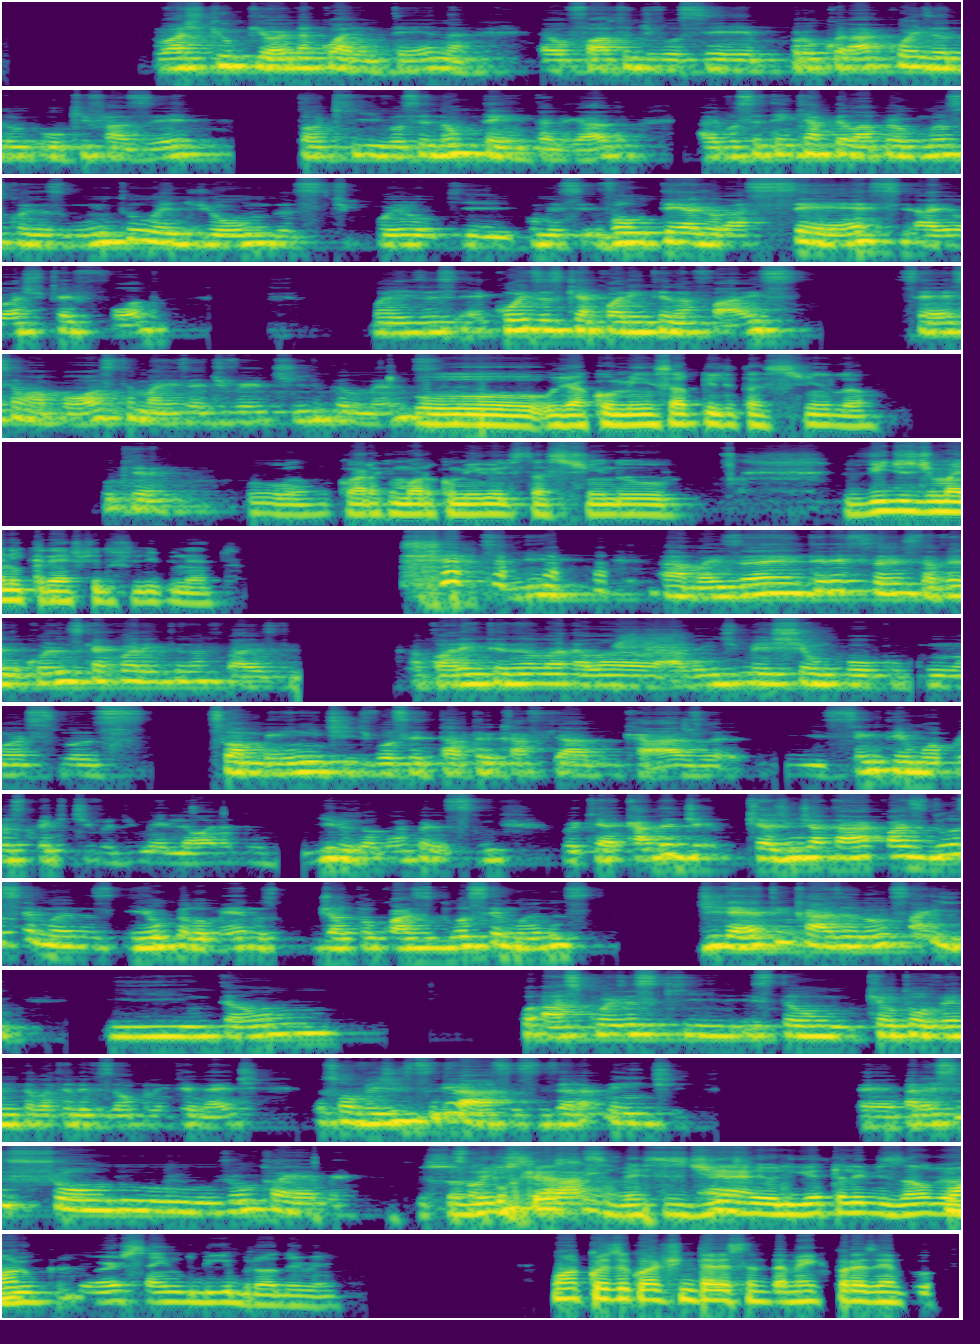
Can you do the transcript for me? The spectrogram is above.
Eu acho que o pior da quarentena é o fato de você procurar coisa do o que fazer, só que você não tem, tá ligado? Aí você tem que apelar para algumas coisas muito hediondas, tipo eu que comecei, voltei a jogar CS, aí eu acho que é foda. Mas é coisas que a quarentena faz. CS é uma bosta, mas é divertido pelo menos. O, o Jacomini sabe o que ele tá assistindo, Léo? O quê? O cara que mora comigo, ele está assistindo vídeos de Minecraft do Felipe Neto. Ah, mas é interessante, tá vendo? Coisas que a quarentena faz. A quarentena, ela, ela, além de mexer um pouco com as suas sua mente, de você estar tá trancafiado em casa e sem ter uma perspectiva de melhora do vírus, alguma coisa assim, porque a cada dia, que a gente já está quase duas semanas, eu pelo menos, já estou quase duas semanas direto em casa, eu não saí. E então as coisas que estão que eu estou vendo pela televisão, pela internet, eu só vejo desgraça, sinceramente. É, parece o show do João Kleber. Eu só, só vejo desgraça, assim, Esses dias, é, eu liguei a televisão, eu uma... vi o pior saindo do Big Brother, velho. Uma coisa que eu acho interessante também, que, por exemplo,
